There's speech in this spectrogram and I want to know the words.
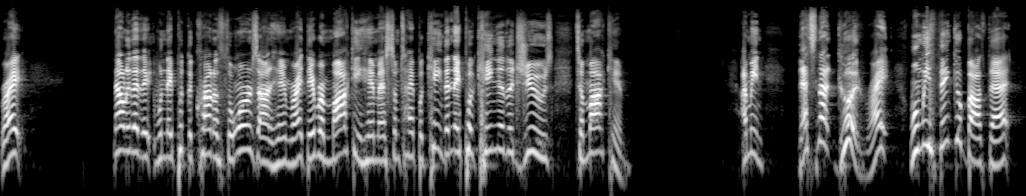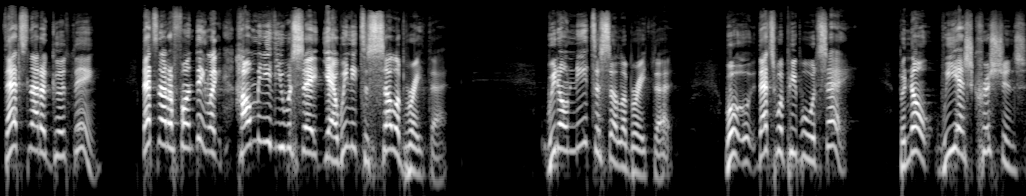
right? Not only that, they, when they put the crown of thorns on him, right, they were mocking him as some type of king. Then they put king of the Jews to mock him. I mean, that's not good, right? When we think about that, that's not a good thing. That's not a fun thing. Like, how many of you would say, yeah, we need to celebrate that? We don't need to celebrate that. Well, that's what people would say. But no, we as Christians,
